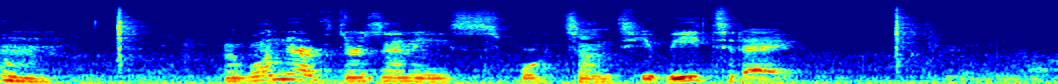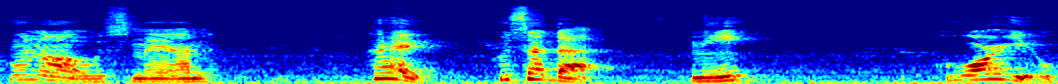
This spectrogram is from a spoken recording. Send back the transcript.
Hmm. I wonder if there's any sports on TV today. Who knows, man? Hey, who said that? Me? Who are you?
